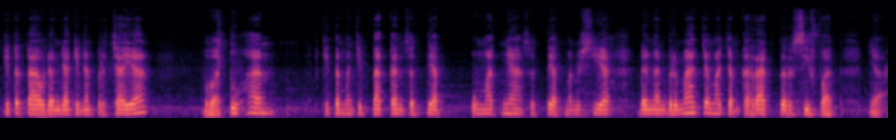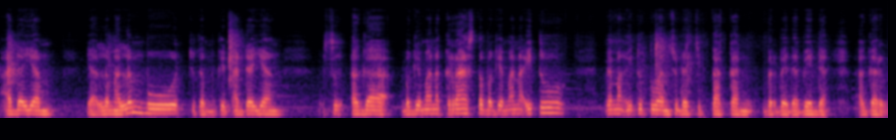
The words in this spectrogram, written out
Kita tahu dan yakin dan percaya bahwa Tuhan kita menciptakan setiap umatnya setiap manusia dengan bermacam-macam karakter sifat. Ya ada yang ya lemah lembut juga mungkin ada yang agak bagaimana keras atau bagaimana itu memang itu Tuhan sudah ciptakan berbeda-beda. Agar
